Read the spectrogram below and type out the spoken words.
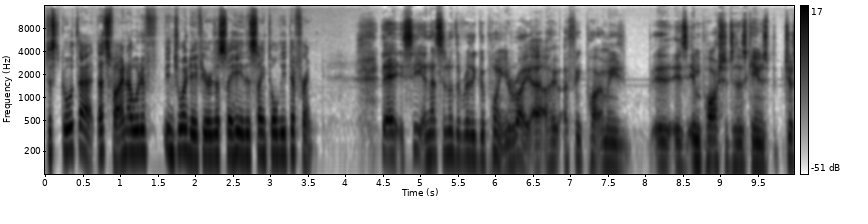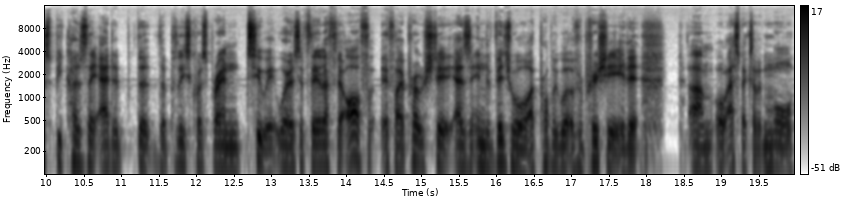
Just go with that. That's fine. I would have enjoyed it if you were just say, "Hey, this is something totally different." Uh, See, and that's another really good point. You're right. I, I- think part of me is impartial to those games just because they added the, the Police Quest brand to it. Whereas if they left it off, if I approached it as an individual, I probably would have appreciated it. Um, or aspects of it more,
